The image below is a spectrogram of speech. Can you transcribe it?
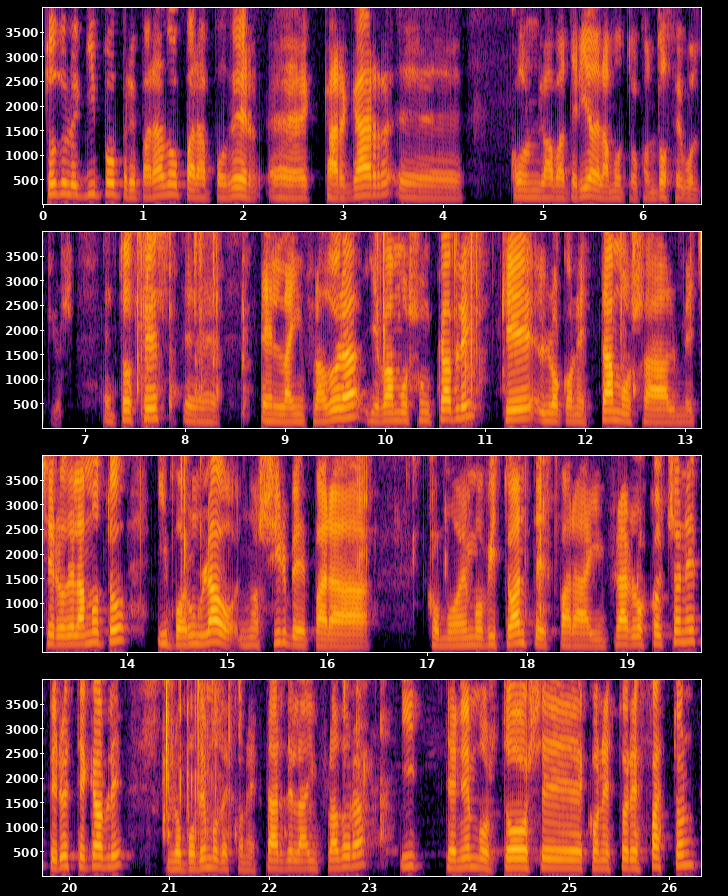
todo el equipo preparado para poder eh, cargar con la batería de la moto, con 12 voltios. Entonces, eh, en la infladora llevamos un cable que lo conectamos al mechero de la moto y por un lado nos sirve para, como hemos visto antes, para inflar los colchones, pero este cable lo podemos desconectar de la infladora y tenemos dos eh, conectores Facton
